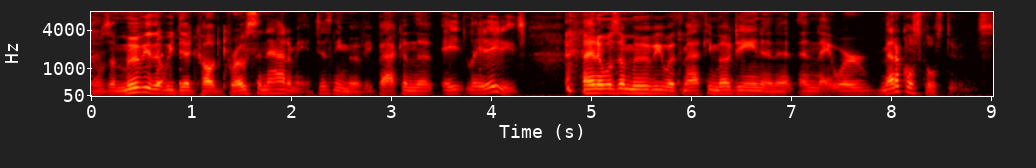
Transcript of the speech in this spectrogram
There was a movie that we did called Gross Anatomy, a Disney movie back in the eight, late 80s. And it was a movie with Matthew Modine in it, and they were medical school students.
